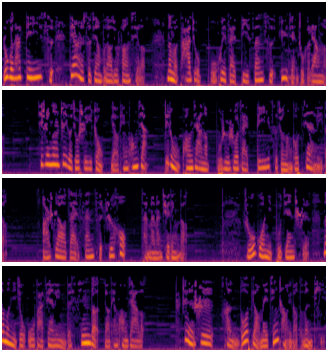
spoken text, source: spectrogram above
如果他第一次、第二次见不到就放弃了，那么他就不会在第三次遇见诸葛亮了。其实呢，这个就是一种聊天框架。这种框架呢，不是说在第一次就能够建立的，而是要在三次之后才慢慢确定的。如果你不坚持，那么你就无法建立你的新的聊天框架了。这也是很多表妹经常遇到的问题。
